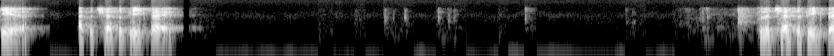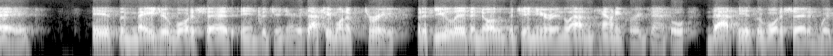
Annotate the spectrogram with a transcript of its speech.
here at the Chesapeake Bay. So the Chesapeake Bay is the major watershed in Virginia. It's actually one of three, but if you live in Northern Virginia in Loudoun County, for example, that is the watershed in which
